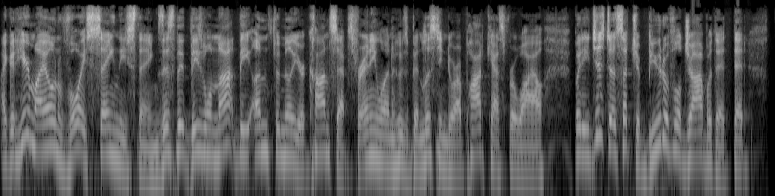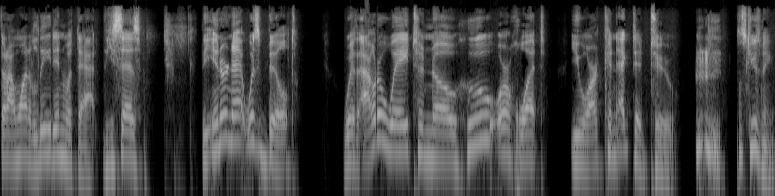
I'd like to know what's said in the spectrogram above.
I could hear my own voice saying these things. This these will not be unfamiliar concepts for anyone who's been listening to our podcast for a while, but he just does such a beautiful job with it that that I want to lead in with that. He says the internet was built without a way to know who or what you are connected to. Excuse me.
